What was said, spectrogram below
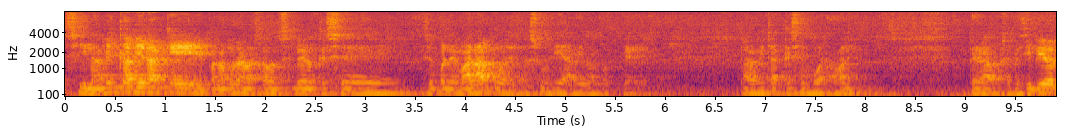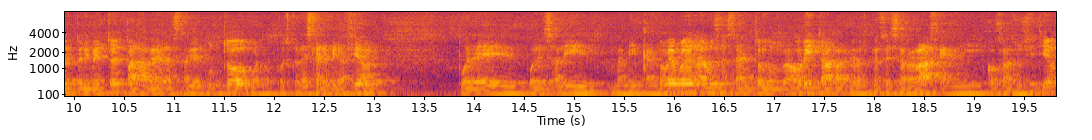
Si la milka viera que por alguna razón veo que se, se pone mala, pues la subiría arriba porque, para evitar que se muera, ¿vale? Pero vamos, en principio el experimento es para ver hasta qué punto, bueno, pues con esta eliminación puede, puede salir una milka. No voy a poner la luz hasta dentro de una horita para que los peces se relajen y cojan su sitio.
